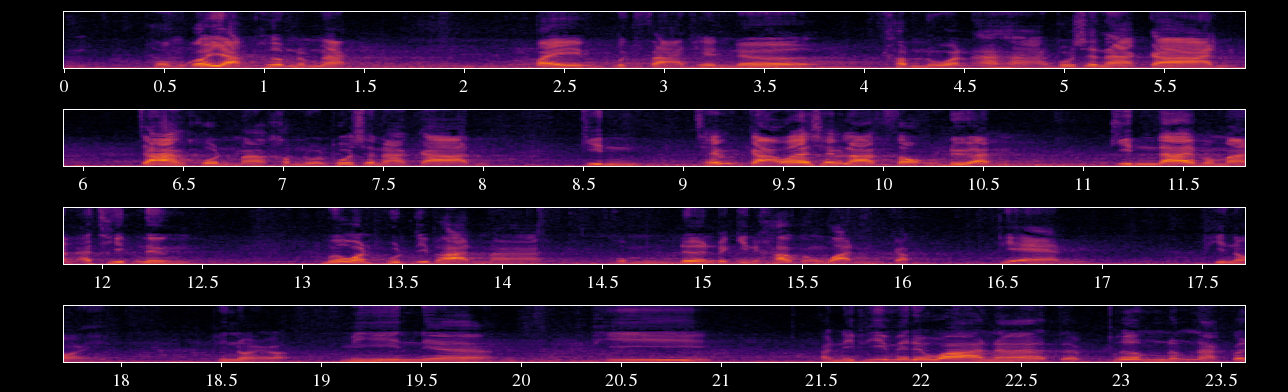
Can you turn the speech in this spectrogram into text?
50 ผมก็อยากเพิ่มน้ำหนัก ไปปรึกษาเทรนเนอร์คำนวณอาหารโภชนาการ จ้างคนมาคำนวณโภชนาการ กินใช้กะว่าใช้เวลาสองเดือน กินได้ประมาณอาทิตย์หนึ่งเมื่อวันพุธที่ผ่านมา ผมเดินไปกินข้าวกลางวันกับพี่แอนพี่หน่อย พี่หน่อยก็มีนเนี่ยพี่อันนี้พี่ไม่ได้ว่านะ แต่เพิ่มน้ำหนักก็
